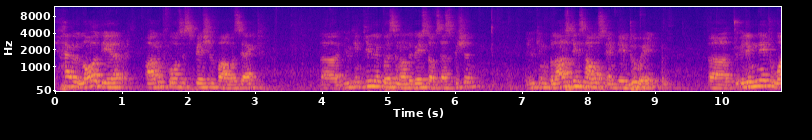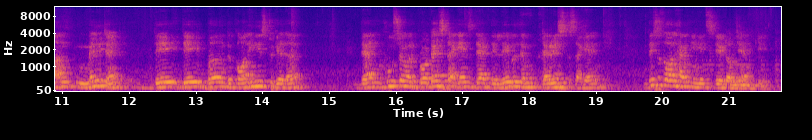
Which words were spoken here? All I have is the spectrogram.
have a law there, Armed Forces Special Powers Act. Uh, you can kill a person on the basis of suspicion. You can blast his house and they do it. Uh, to eliminate one militant, they, they burn the colonies together. Then whosoever protests against that, they label them terrorists again. This is all happening in state of J&K.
